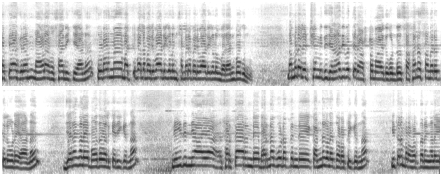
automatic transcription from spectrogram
സത്യാഗ്രഹം നാളെ അവസാനിക്കുകയാണ്. തുടർന്ന് മറ്റു പല പരിപാടികളും സമര പരിപാടികളും വരാൻ പോകുന്നു. നമ്മുടെ ലക്ഷ്യം ഇത് ജനാധിപത്യ രാഷ്ട്രമായതുകൊണ്ട് സഹന സമരത്തിലൂടെയാണ് ജനങ്ങളെ ബോധവൽക്കരിക്കുന്ന നീതിന്യായ സർക്കാരിന്റെ ഭരണകൂടത്തിന്റെ കണ്ണുകളെ തുറപ്പിക്കുന്ന ഇത്തരം പ്രവർത്തനങ്ങളെ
